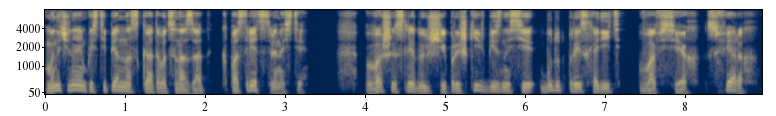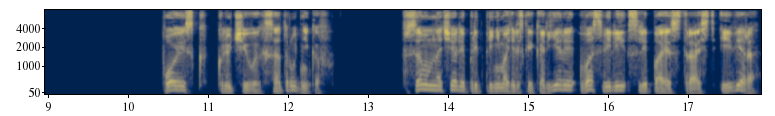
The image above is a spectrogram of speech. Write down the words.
мы начинаем постепенно скатываться назад к посредственности. Ваши следующие прыжки в бизнесе будут происходить во всех сферах. Поиск ключевых сотрудников. В самом начале предпринимательской карьеры вас вели слепая страсть и вера.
